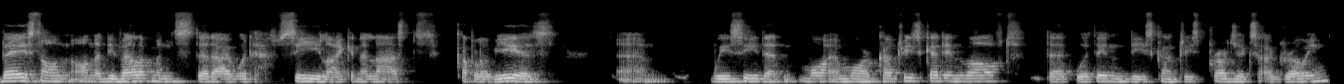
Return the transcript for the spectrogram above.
based on, on the developments that I would see like in the last couple of years, um, we see that more and more countries get involved, that within these countries projects are growing.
